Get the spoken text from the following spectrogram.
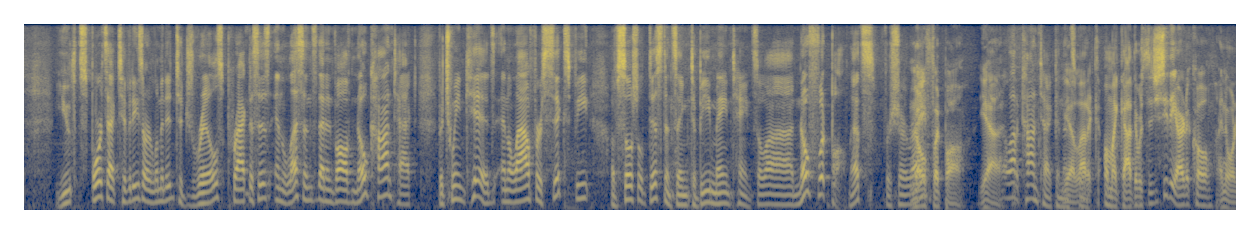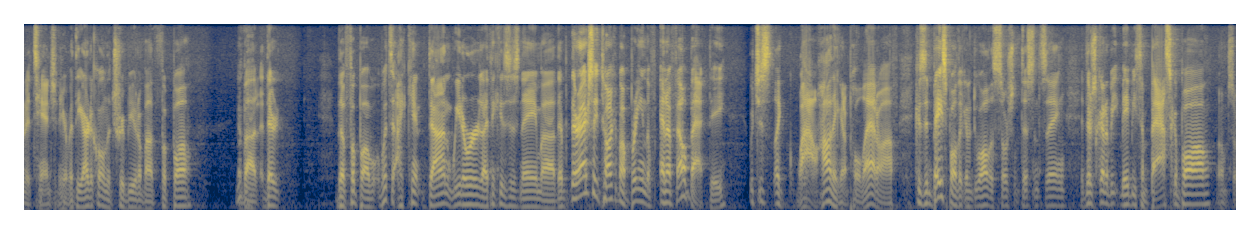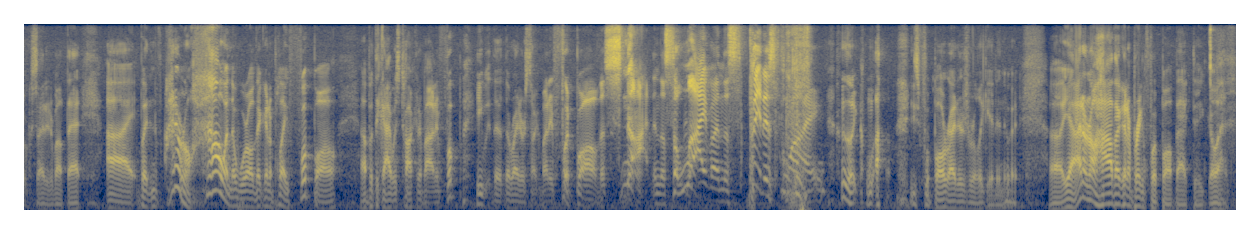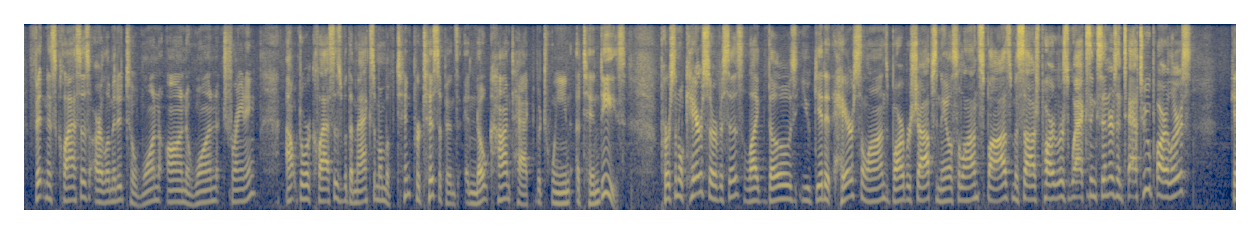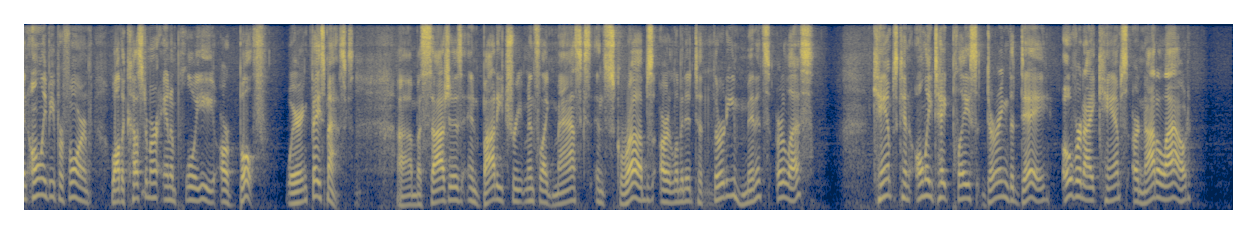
Youth sports activities are limited to drills, practices, and lessons that involve no contact between kids and allow for six feet of social distancing to be maintained. So, uh, no football. That's for sure, right? No football. Yeah. a lot of contact in that. Yeah, a lot of. Oh my God, there was. Did you see the article? I know we're on a tangent here, but the article in the Tribune about football, about their, the football. What's it? I can't. Don Wiederer, I think is his name. Uh, they're they're actually talking about bringing the NFL back, D. Which is like, wow, how are they going to pull that off? Because in baseball, they're going to do all the social distancing. There's going to be maybe some basketball. I'm so excited about that. Uh, but I don't know how in the world they're going to play football. Uh, but the guy was talking about in football. He, the, the writer was talking about in football, the snot and the saliva and the spit is flying. I was like, wow, these football writers really get into it. Uh, yeah, I don't know how they're going to bring football back. D. Go ahead. Fitness classes are limited to one on one training. Outdoor classes with a maximum of 10 participants and no contact between attendees. Personal care services like those you get at hair salons, barbershops, nail salons, spas, massage parlors, waxing centers, and tattoo parlors can only be performed while the customer and employee are both wearing face masks. Uh, massages and body treatments like masks and scrubs are limited to 30 minutes or less. Camps can only take place during the day. Overnight camps are not allowed.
